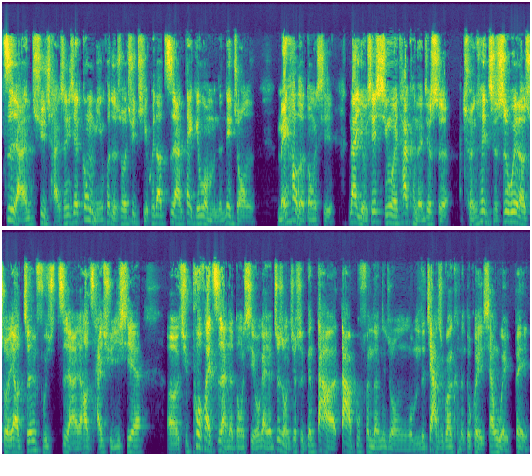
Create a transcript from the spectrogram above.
自然去产生一些共鸣，或者说去体会到自然带给我们的那种美好的东西。那有些行为它可能就是纯粹只是为了说要征服自然，然后采取一些呃去破坏自然的东西。我感觉这种就是跟大大部分的那种我们的价值观可能都会相违背。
